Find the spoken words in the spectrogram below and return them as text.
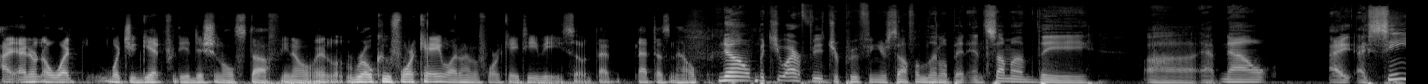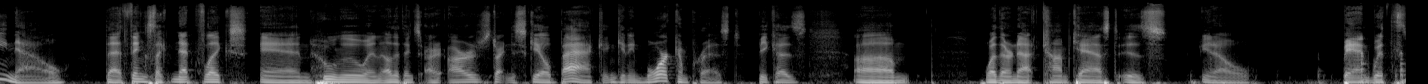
I I don't know what what you get for the additional stuff. You know, Roku 4K. Well, I don't have a 4K TV, so that that doesn't help. no, but you are future proofing yourself a little bit, and some of the uh, app now. I I see now that things like Netflix and Hulu and other things are, are starting to scale back and getting more compressed because um, whether or not Comcast is, you know, bandwidth,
